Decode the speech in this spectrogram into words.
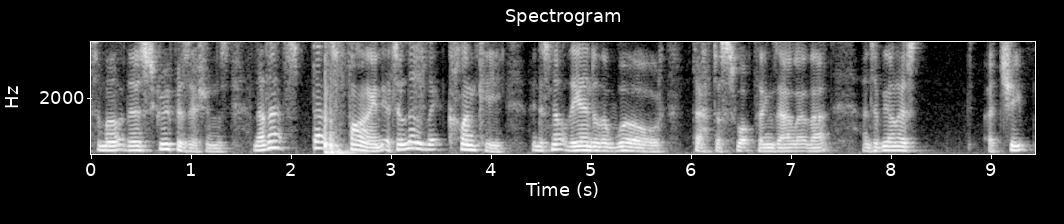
to mark those screw positions. Now that's that's fine. It's a little bit clunky and it's not the end of the world to have to swap things out like that. And to be honest, a cheap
